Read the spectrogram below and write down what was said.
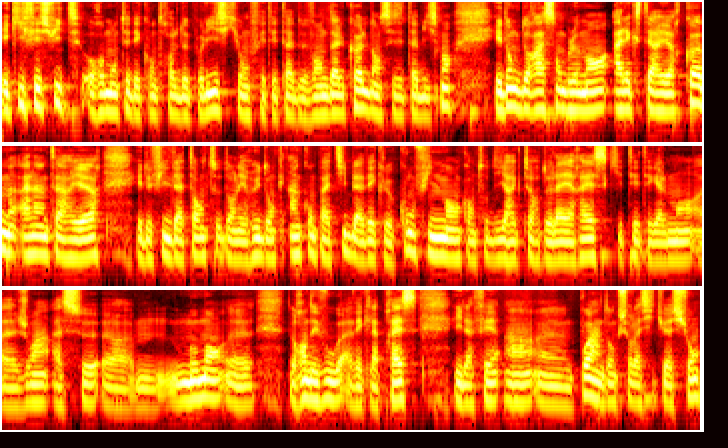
et qui fait suite aux remontées des contrôles de police qui ont fait état de vente d'alcool dans ces établissements et donc de rassemblements à l'extérieur comme à l'intérieur et de files d'attente dans les rues donc incompatibles avec le confinement. Quant au directeur de l'ARS, qui était également euh, joint à ce euh, moment euh, de rendez-vous avec la presse, il a fait un, point donc sur la situation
